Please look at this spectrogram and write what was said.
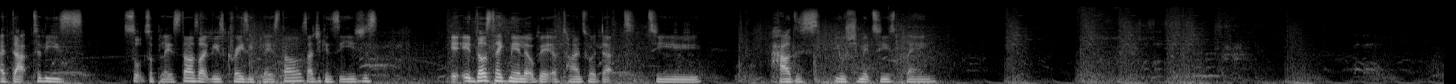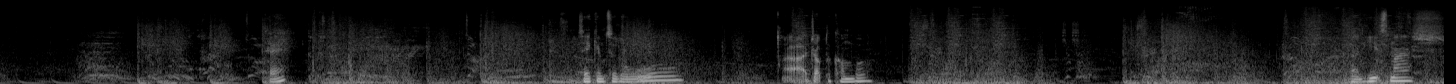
adapt to these sorts of playstyles, like these crazy playstyles. As you can see, it's just, it, it, does take me a little bit of time to adapt to how this Yoshimitsu is playing. Okay. Take him to the wall. Ah, drop the combo. Heat smash.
